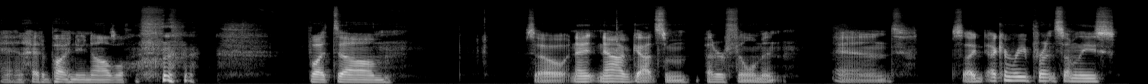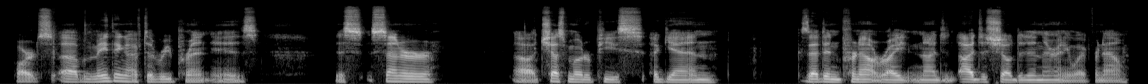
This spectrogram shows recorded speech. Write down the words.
and I had to buy a new nozzle. but um, so now I've got some better filament, and so I, I can reprint some of these parts. Uh, but the main thing I have to reprint is this center uh, chest motor piece again because that didn't print out right, and I just, I just shoved it in there anyway for now.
